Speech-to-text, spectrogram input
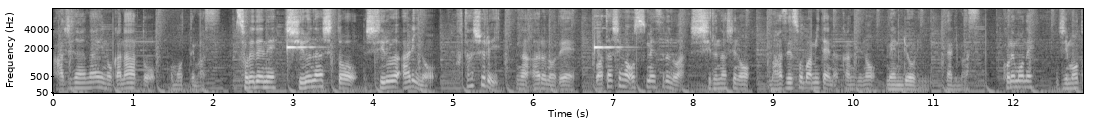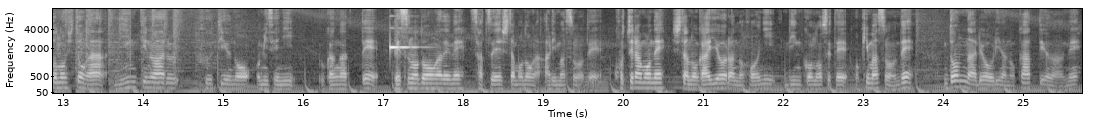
味ではないのかなと思ってます。それでね汁なしと汁ありの2種類があるので私がおすすめするのは汁なしの混ぜそばみたいな感じの麺料理になります。これもね地元の人が人気のある風ーのお店に伺って別の動画でね撮影したものがありますのでこちらもね下の概要欄の方にリンクを載せておきますのでどんな料理なのかっていうのはね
